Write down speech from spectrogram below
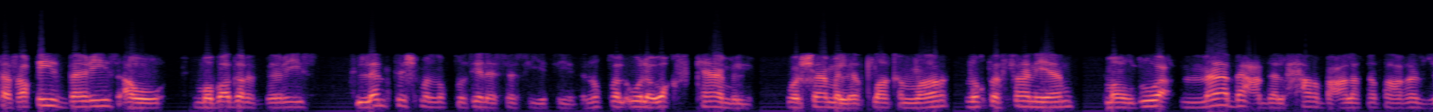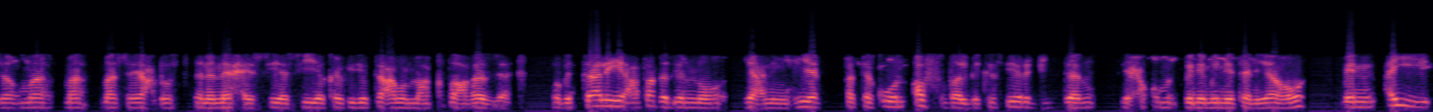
اتفاقيه باريس أو مبادرة باريس لم تشمل نقطتين أساسيتين، النقطة الأولى وقف كامل وشامل لاطلاق النار، النقطة الثانية موضوع ما بعد الحرب على قطاع غزة وما ما, ما سيحدث من الناحية السياسية وكيفيه التعامل مع قطاع غزة، وبالتالي أعتقد إنه يعني هي قد تكون أفضل بكثير جدا لحكومه بنيامين نتنياهو من اي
